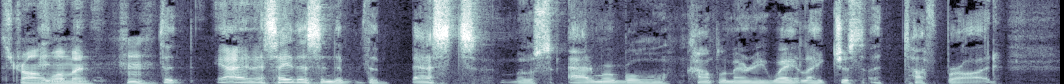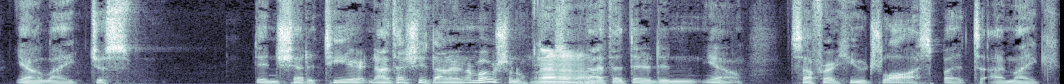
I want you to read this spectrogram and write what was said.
Strong woman. the and I say this in the the best, most admirable, complimentary way, like just a tough broad, you know, like just didn't shed a tear. Not that she's not an emotional person, no, no. not that there didn't, you know, suffer a huge loss, but I'm like,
